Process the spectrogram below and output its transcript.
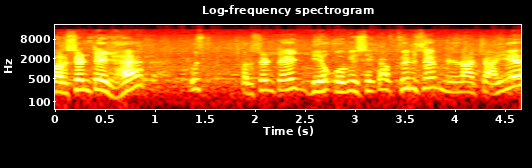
परसेंटेज है, उस परसेंटेज बी ओबीसी का फिर से मिलना चाहिए।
